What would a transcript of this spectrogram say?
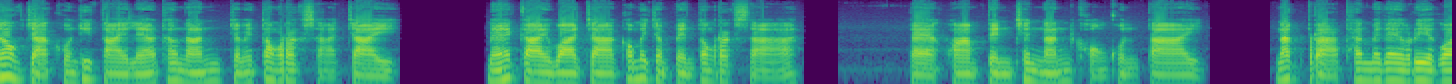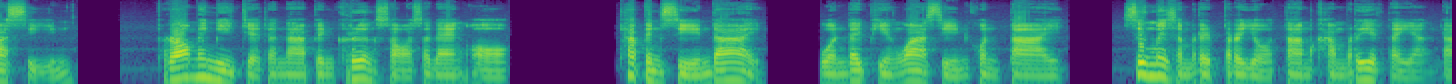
นอกจากคนที่ตายแล้วเท่านั้นจะไม่ต้องรักษาใจ แม้กายวาจาก็ไม่จำเป็นต้องรักษา แต่ความเป็นเช่นนั้นของคนตาย นักปราชญ์ท่านไม่ได้เรียกว่าศีล เพราะไม่มีเจตนาเป็นเครื่องส่อแสดงออกถ้าเป็นศีลได้ ควรได้เพียงว่าศีลคนตาย ซึ่งไม่สำเร็จประโยชน์ตามคำเรียกแต่อย่างใด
